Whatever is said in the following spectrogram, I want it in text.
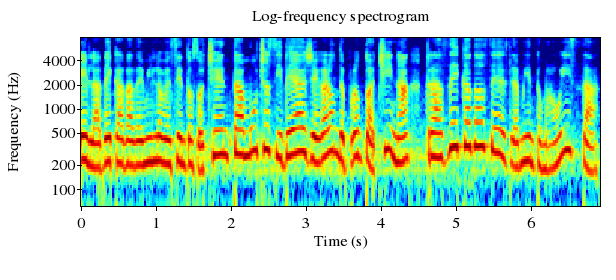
En la década de 1980, muchas ideas llegaron de pronto a China tras décadas de aislamiento maoísta,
